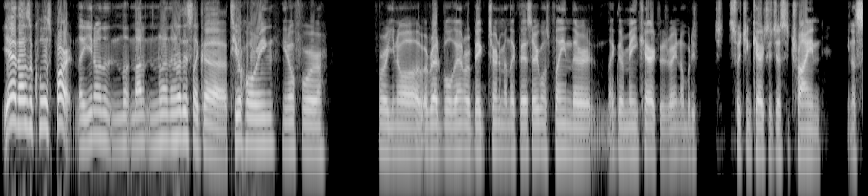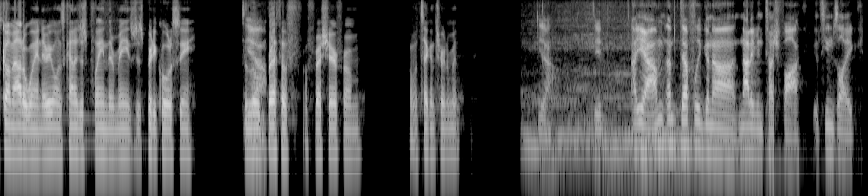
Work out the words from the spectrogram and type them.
Yeah, that was the coolest part. Like you know, n- n- not none of this like a tier whoring, you know, for for you know a Red Bull event or a big tournament like this. Everyone's playing their like their main characters, right? Nobody's switching characters just to try and you know scum out a win. Everyone's kind of just playing their mains, which is pretty cool to see. It's a Yeah. little breath of, of fresh air from from a second tournament. Yeah, dude. Uh, yeah, I'm I'm definitely gonna not even touch Falk. It seems like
